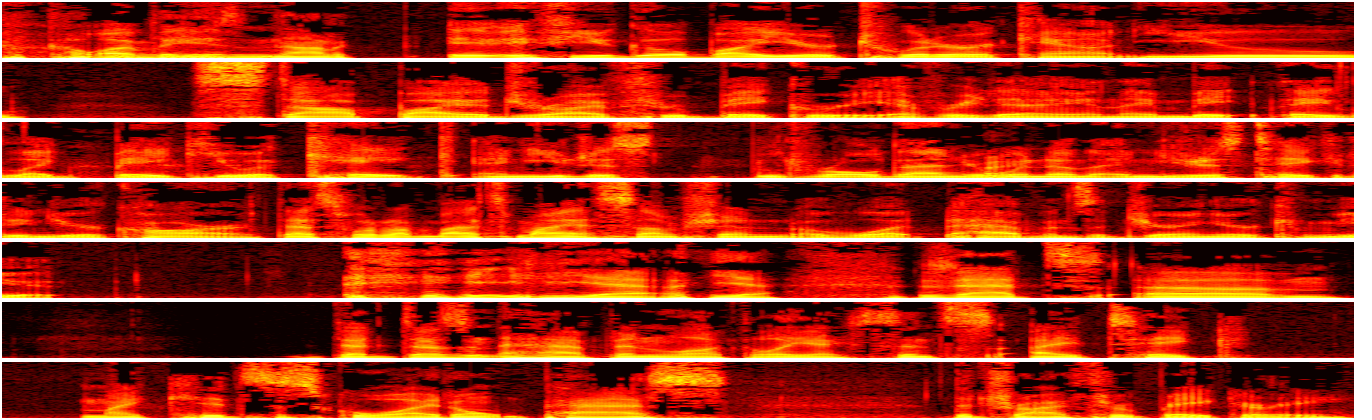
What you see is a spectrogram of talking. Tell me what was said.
A couple Well, I days, mean, not a, if you go by your Twitter account, you stop by a drive-through bakery every day, and they make they like bake you a cake, and you just roll down your Right. window and you just take it into your car. That's what I'm, that's my assumption of what happens during your commute. yeah, yeah. That's um, that doesn't happen. Luckily, since I take my kids to school, I don't pass the drive-through bakery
